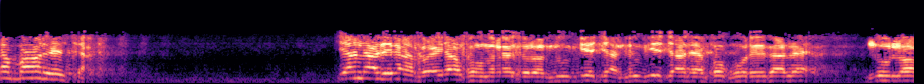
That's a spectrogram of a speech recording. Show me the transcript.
2ပါးလေးကျန် ကျန်တာတွေကဘယ်ရောက်ကုန်တယ်လဲဆိုတော့လူပြည့်ကြလူပြည့်ကြတဲ့ပုဂ္ဂိုလ်တွေကလည်းလူလော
